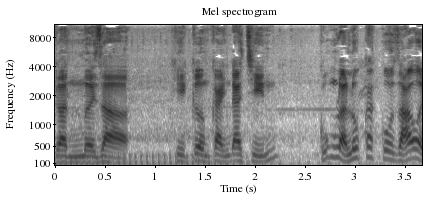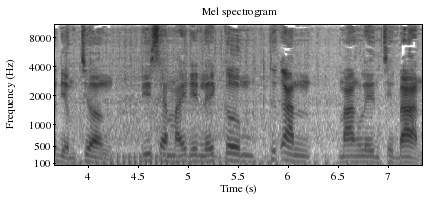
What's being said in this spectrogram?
Gần 10 giờ, khi cơm canh đã chín, cũng là lúc các cô giáo ở điểm trường đi xe máy đến lấy cơm, thức ăn mang lên trên bàn.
